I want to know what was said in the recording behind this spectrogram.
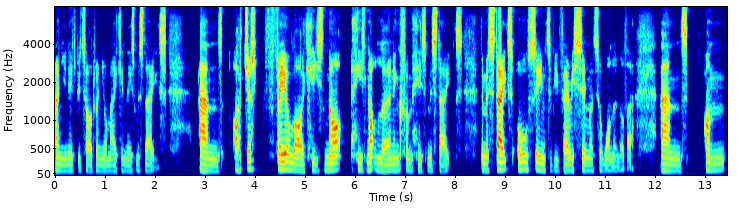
and you need to be told when you're making these mistakes. And I just feel like he's not he's not learning from his mistakes. The mistakes all seem to be very similar to one another, and I'm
